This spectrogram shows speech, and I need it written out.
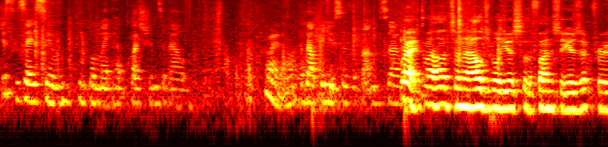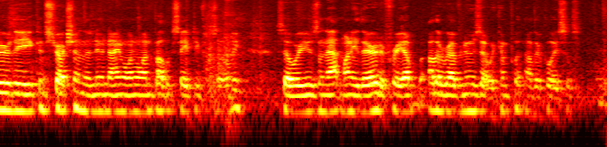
Just because I assume people might have questions about, Go about the use of the fund, so. Right, well, it's an eligible use of the funds to use it for the construction of the new nine-one-one public safety facility. So we're using that money there to free up other revenues that we can put in other places. Okay.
